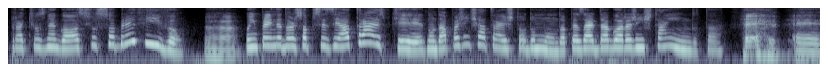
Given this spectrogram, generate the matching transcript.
para que os negócios sobrevivam. Uhum. O empreendedor só precisa ir atrás, porque não dá pra gente ir atrás de todo mundo. Apesar de agora a gente tá indo, tá? É. é.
